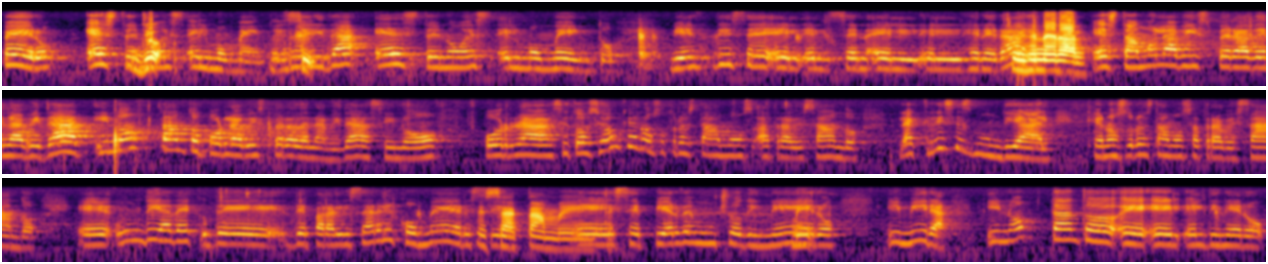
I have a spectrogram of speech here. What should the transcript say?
pero este no es el momento. En realidad, este no es el momento. Bien dice el, el, el, general, el, general, estamos en la víspera de Navidad, y no tanto por la víspera de Navidad, sino por la situación que nosotros estamos atravesando, la crisis mundial que nosotros estamos atravesando, eh, un día de, de, paralizar el comercio, Exactamente. Eh, se pierde mucho dinero, y mira, y no tanto eh, el, el dinero,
